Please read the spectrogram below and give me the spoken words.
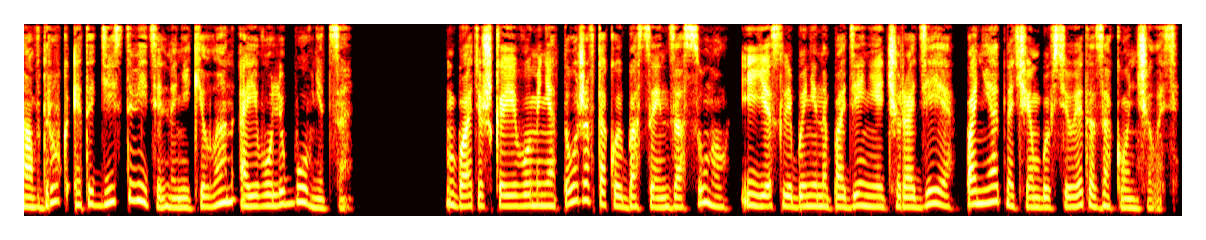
а вдруг это действительно не Килан, а его любовница? Батюшка его меня тоже в такой бассейн засунул, и если бы не нападение чародея, понятно, чем бы все это закончилось.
